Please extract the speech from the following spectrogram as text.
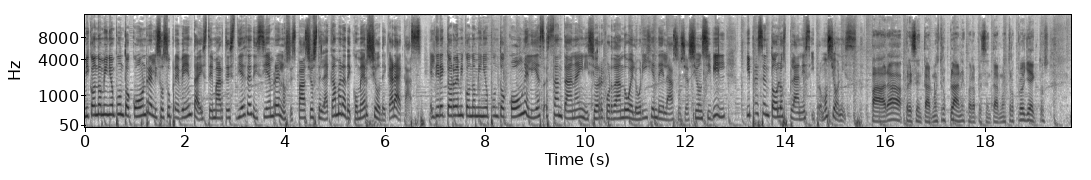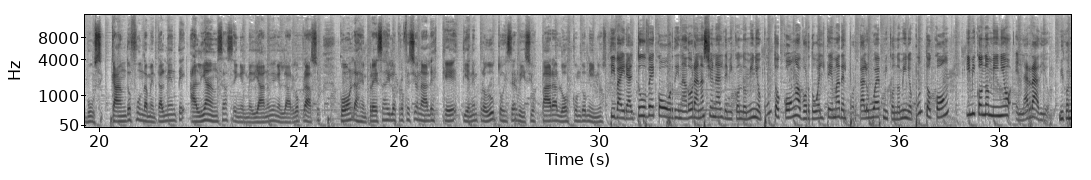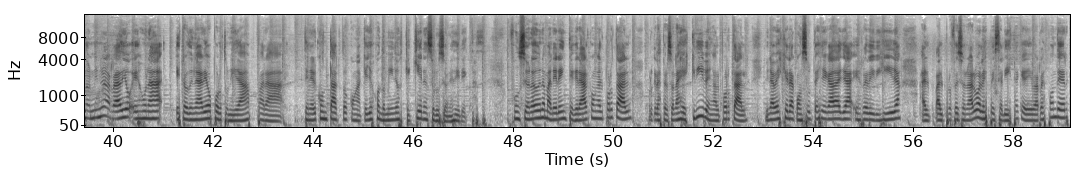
Micondominio.com realizó su preventa este martes 10 de diciembre en los espacios de la Cámara de Comercio de Caracas. El director de Micondominio.com, Elías Santana, inició recordando el origen de la asociación civil y presentó los planes y promociones. Para presentar nuestros planes, para presentar nuestros proyectos, buscando fundamentalmente alianzas en el mediano y en el largo plazo con las empresas y los profesionales que tienen productos y servicios para los condominios. Tibaira Altuve, coordinadora nacional de micondominio.com, abordó el tema del portal web micondominio.com y mi condominio en la radio. Mi condominio en la radio es una extraordinaria oportunidad para tener contacto con aquellos condominios que quieren soluciones directas. Funciona de una manera integral con el portal porque las personas escriben al portal y una vez que la consulta es llegada ya es redirigida al, al profesional o al especialista que deba responder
